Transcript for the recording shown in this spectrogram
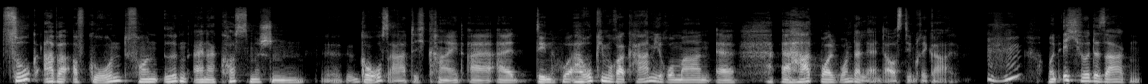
zog aber aufgrund von irgendeiner kosmischen äh, Großartigkeit äh, äh, den Haruki Murakami Roman äh, Hardboiled Wonderland aus dem Regal. Mhm. Und ich würde sagen,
